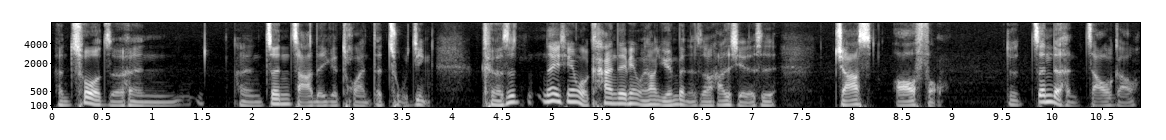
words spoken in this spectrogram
很挫折、很很挣扎的一个团的处境。可是那天我看这篇文章原本的时候，他是写的是 just awful，就真的很糟糕。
